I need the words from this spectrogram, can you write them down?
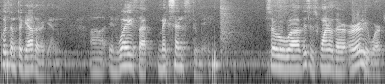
put them together again uh, in ways that make sense to me. So uh, this is one of the early work.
